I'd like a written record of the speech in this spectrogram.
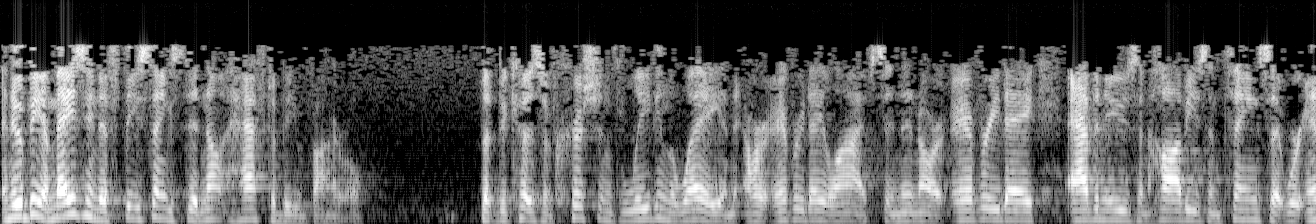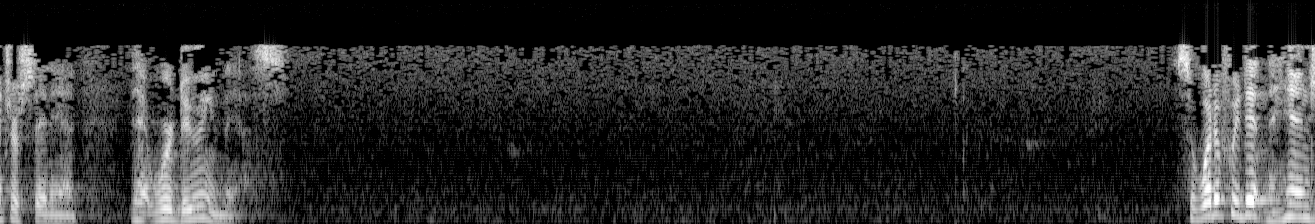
And it would be amazing if these things did not have to be viral. But because of Christians leading the way in our everyday lives and in our everyday avenues and hobbies and things that we're interested in, that we're doing this. So, what if we didn't hinge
